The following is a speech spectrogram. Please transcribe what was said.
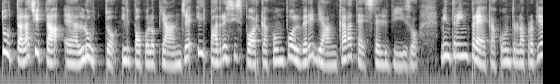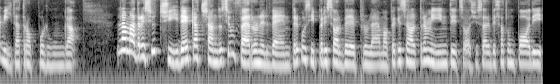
Tutta la città è a lutto, il popolo piange, il padre si sporca con polvere bianca la testa e il viso, mentre impreca contro la propria vita troppo lunga. la madre si uccide cacciandosi un ferro nel ventre, così per risolvere il problema, perché se no altrimenti insomma, ci sarebbe stato un po' di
